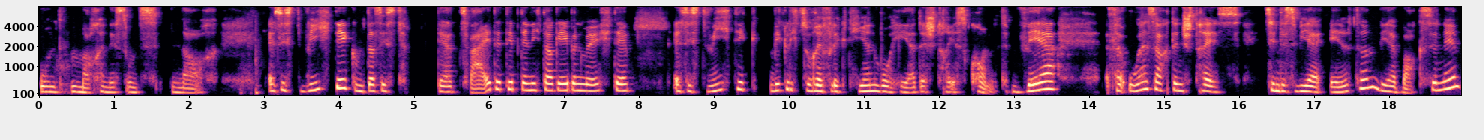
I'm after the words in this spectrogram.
und machen es uns nach. Es ist wichtig, und das ist der zweite Tipp, den ich da geben möchte, es ist wichtig, wirklich zu reflektieren, woher der Stress kommt. Wer verursacht den Stress? Sind es wir Eltern, wir Erwachsene,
